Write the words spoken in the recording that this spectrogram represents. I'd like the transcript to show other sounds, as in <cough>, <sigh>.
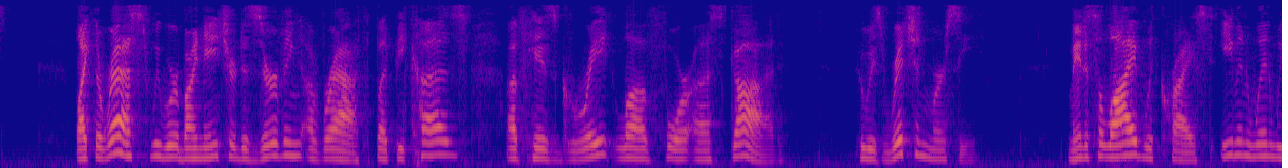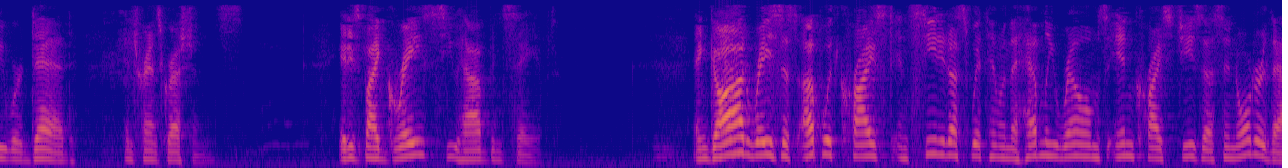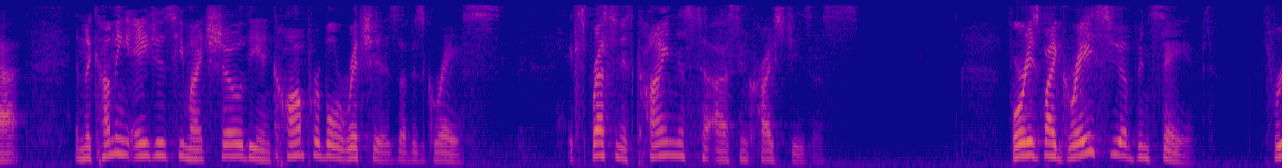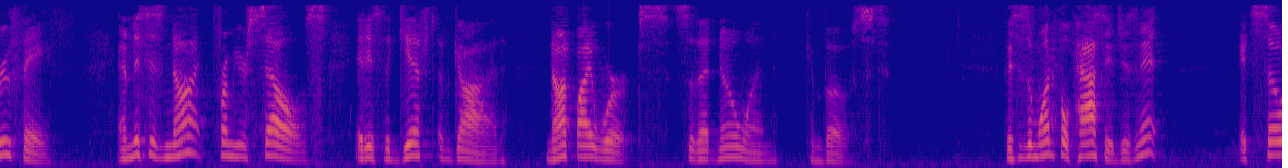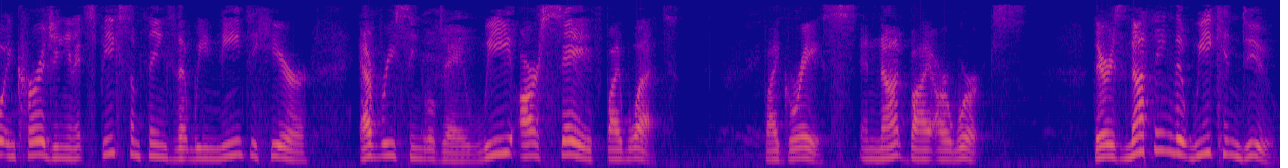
Like the rest, we were by nature deserving of wrath, but because of his great love for us, God, who is rich in mercy, made us alive with Christ even when we were dead in transgressions. It is by grace you have been saved. And God raised us up with Christ and seated us with him in the heavenly realms in Christ Jesus, in order that in the coming ages he might show the incomparable riches of his grace expressing his kindness to us in Christ Jesus. For it is by grace you have been saved, through faith. And this is not from yourselves, it is the gift of God, not by works, so that no one can boast. This is a wonderful passage, isn't it? It's so encouraging, and it speaks some things that we need to hear every single day. We are saved by what? By grace and not by our works. There is nothing that we can do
